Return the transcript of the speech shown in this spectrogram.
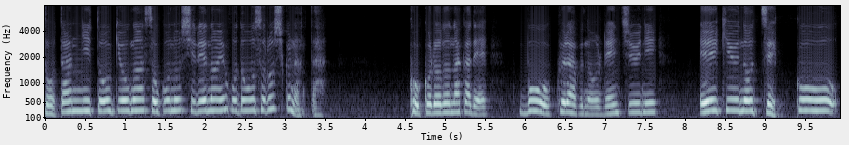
途端に東京が底の知れないほど恐ろしくなった。心の中で某クラブの連中に永久の絶好を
